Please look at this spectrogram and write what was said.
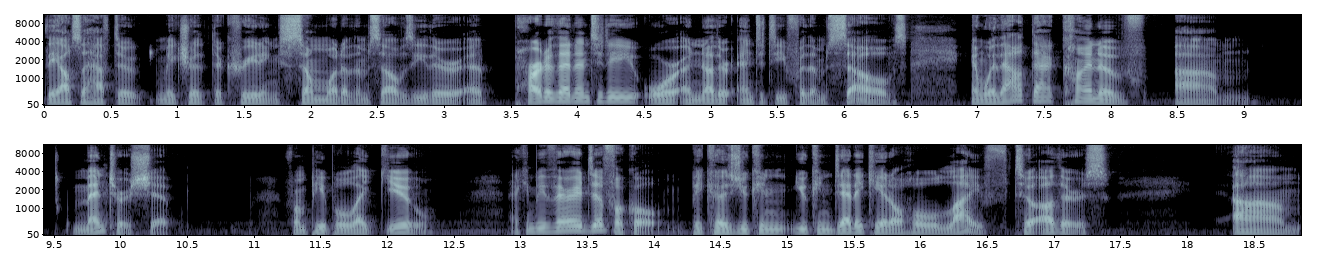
they also have to make sure that they're creating somewhat of themselves, either a part of that entity or another entity for themselves. And without that kind of um, mentorship from people like you, that can be very difficult because you can you can dedicate a whole life to others. Um,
